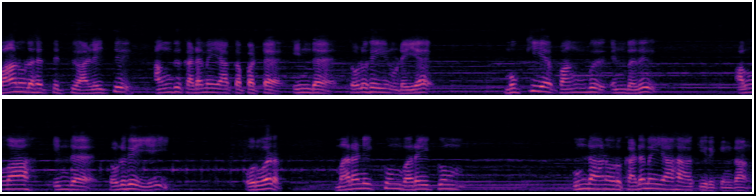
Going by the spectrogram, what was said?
வானுலகத்திற்கு அழைத்து அங்கு கடமையாக்கப்பட்ட இந்த தொழுகையினுடைய முக்கிய பங்கு என்பது அல்லாஹ் இந்த தொழுகையை ஒருவர் மரணிக்கும் வரைக்கும் உண்டான ஒரு கடமையாக ஆக்கியிருக்கின்றான்.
